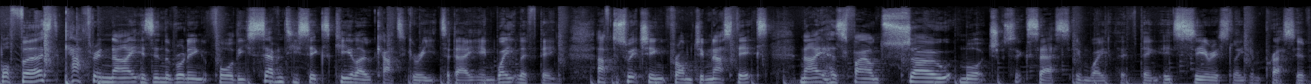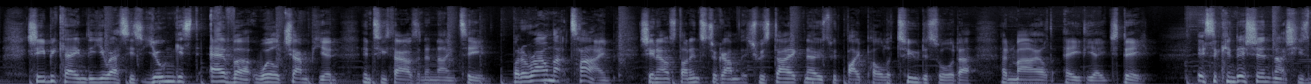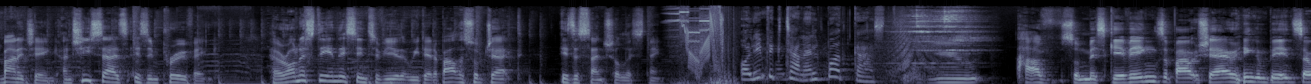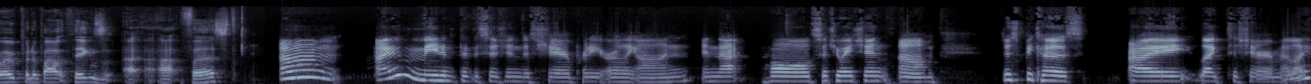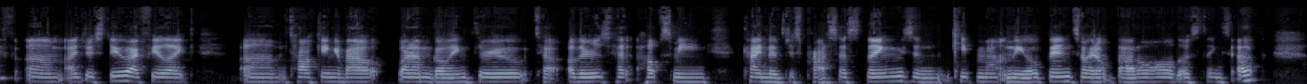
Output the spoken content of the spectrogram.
But first, Katherine Nye is in the running for the 76 kilo category today in weightlifting. After switching from gymnastics, Nye has found so much success in weightlifting. It's seriously impressive. She became the US's youngest ever world champion in 2019. But around that time, she announced on Instagram that she was diagnosed with bipolar 2 disorder and mild ADHD. It's a condition that she's managing and she says is improving. Her honesty in this interview that we did about the subject is essential listening. Olympic Channel podcast. You have some misgivings about sharing and being so open about things at, at first? Um, I made the decision to share pretty early on in that whole situation. Um, just because I like to share my life. Um, I just do. I feel like um, talking about what I'm going through to others ha- helps me kind of just process things and keep them out in the open so I don't bottle all those things up.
